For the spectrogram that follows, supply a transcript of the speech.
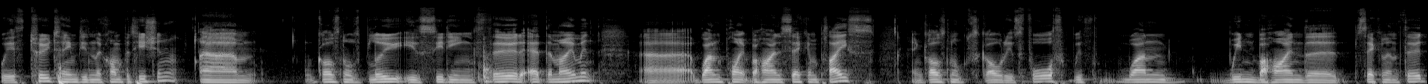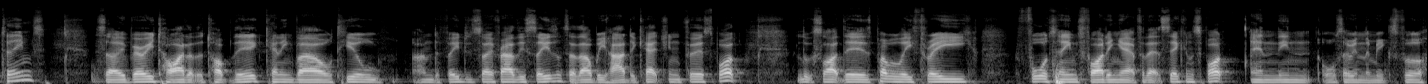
with two teams in the competition, um, Gosnell's Blue is sitting third at the moment, uh, one point behind second place, and Gosnell's Gold is fourth with one win behind the second and third teams. So very tight at the top there. Canning Vale Teal undefeated so far this season, so they'll be hard to catch in first spot. It looks like there's probably three, four teams fighting out for that second spot, and then also in the mix for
